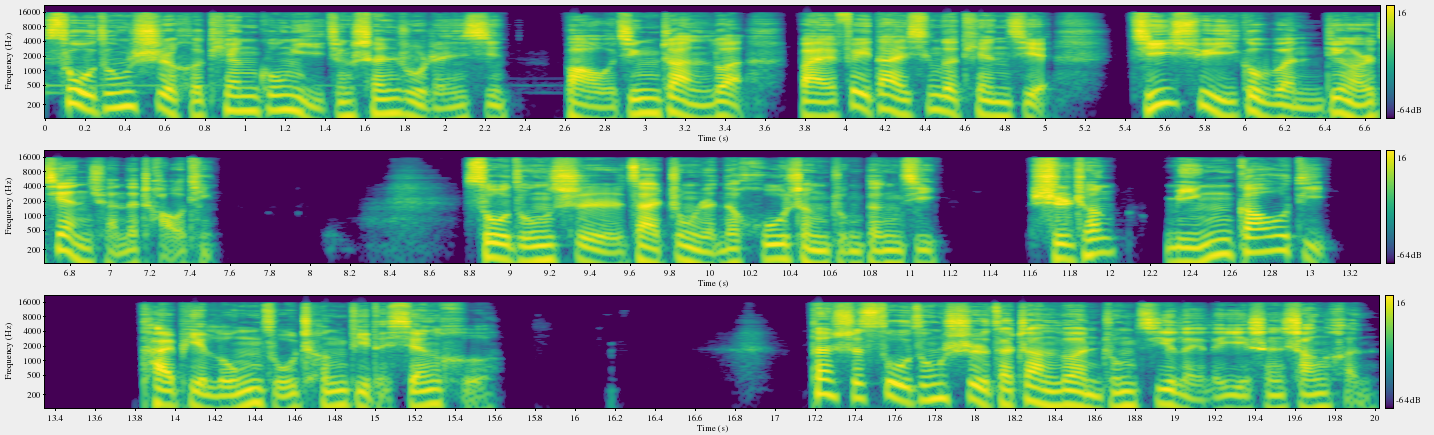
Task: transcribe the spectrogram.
肃宗室和天宫已经深入人心，饱经战乱、百废待兴的天界，急需一个稳定而健全的朝廷。肃宗室在众人的呼声中登基，史称明高帝，开辟龙族称帝的先河。但是肃宗室在战乱中积累了一身伤痕。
